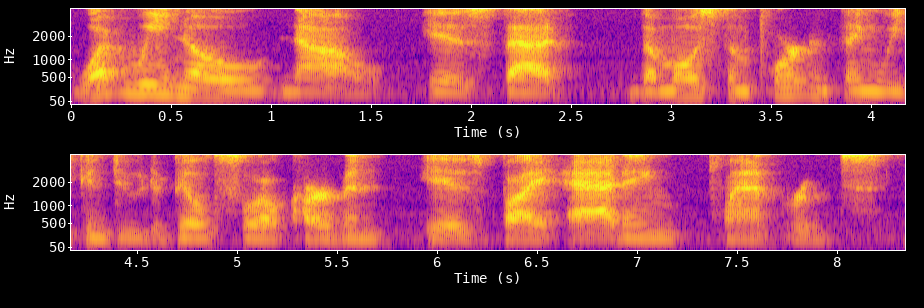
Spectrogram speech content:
what we know now is that the most important thing we can do to build soil carbon is by adding plant roots.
